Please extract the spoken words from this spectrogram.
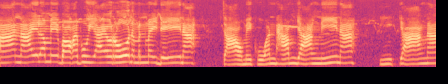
มาไหนแล้วไม่บอกให้ผู้ใหญ่รู้นะมันไม่ดีนะ เจ้าไม่ควรทำอย่างนี้นะ อีกอย่างนะ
